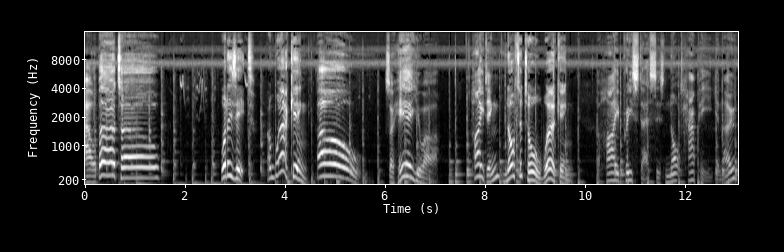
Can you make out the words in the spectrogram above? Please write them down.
Alberto! What is it? I'm working. Oh! So here you are. Hiding. Not at all working. The High Priestess is not happy, you know?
